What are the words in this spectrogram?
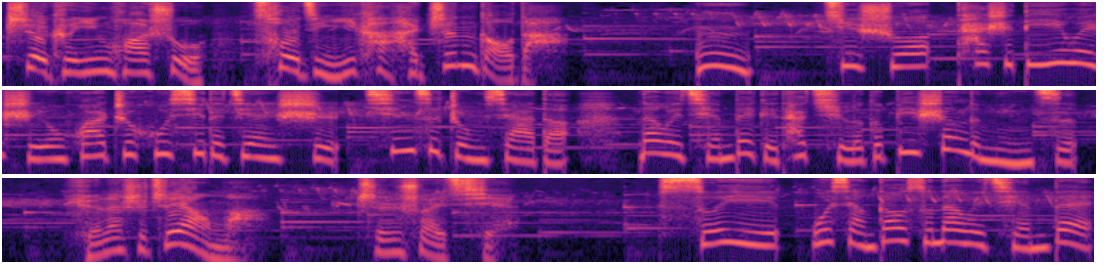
这棵樱花树凑近一看还真高大。嗯，据说他是第一位使用花之呼吸的剑士亲自种下的，那位前辈给他取了个必胜的名字。原来是这样吗？真帅气。所以我想告诉那位前辈，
